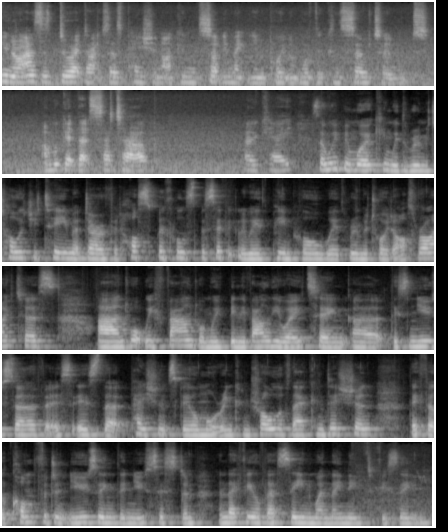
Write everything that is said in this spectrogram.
you know, as a direct access patient, I can certainly make an appointment with the consultant and we'll get that set up. Okay. So we've been working with the rheumatology team at Derriford Hospital, specifically with people with rheumatoid arthritis. And what we found when we've been evaluating uh, this new service is that patients feel more in control of their condition, they feel confident using the new system, and they feel they're seen when they need to be seen.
